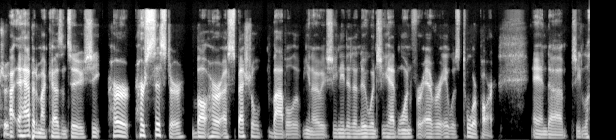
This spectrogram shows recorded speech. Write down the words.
True. I, it happened to my cousin too. She her her sister bought her a special Bible. You know, she needed a new one. She had one forever. It was tore apart. and uh, she lo-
